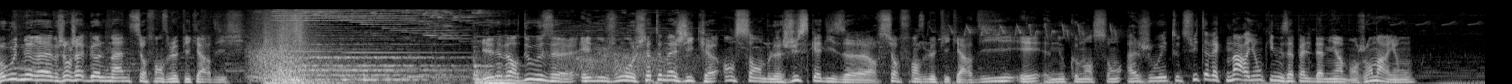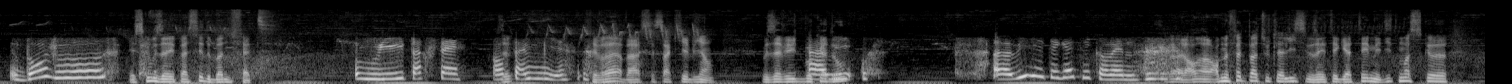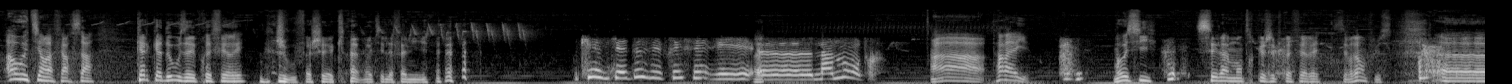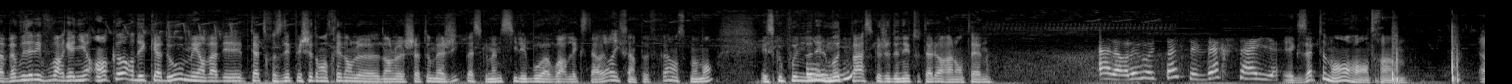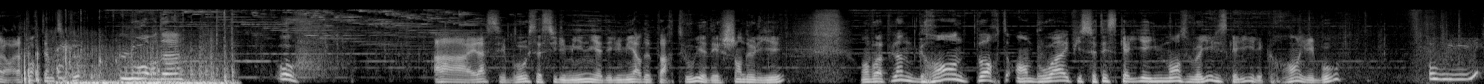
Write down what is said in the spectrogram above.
Au bout de mes rêves, Jean-Jacques Goldman sur France Bleu Picardie. Il est 9h12 et nous jouons au Château Magique ensemble jusqu'à 10h sur France Bleu Picardie et nous commençons à jouer tout de suite avec Marion qui nous appelle Damien. Bonjour Marion. Bonjour. Est-ce que vous avez passé de bonnes fêtes? Oui, parfait. En famille. C'est vrai, bah c'est ça qui est bien. Vous avez eu de beaux Ah cadeaux? oui. Euh, oui, j'ai été gâtée quand même. alors, alors me faites pas toute la liste si vous avez été gâté, mais dites-moi ce que... Ah ouais tiens, on va faire ça. Quel cadeau vous avez préféré Je vais vous fâcher avec la moitié de la famille. Quel cadeau j'ai préféré Euh, Ma montre. Ah, pareil. Moi aussi, c'est la montre que j'ai préférée. C'est vrai en plus. Euh, bah, vous allez pouvoir gagner encore des cadeaux, mais on va peut-être se dépêcher de rentrer dans le, dans le château magique parce que même s'il est beau à voir de l'extérieur, il fait un peu frais en ce moment. Est-ce que vous pouvez me donner le mot de passe que je donnais tout à l'heure à l'antenne? Alors, le mot de passe, c'est Versailles. Exactement, on rentre. hein. Alors la porte est un petit peu lourde. Oh. Ah, et là c'est beau, ça s'illumine, il y a des lumières de partout, il y a des chandeliers. On voit plein de grandes portes en bois et puis cet escalier immense, vous voyez l'escalier, il est grand, il est beau. Oui.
